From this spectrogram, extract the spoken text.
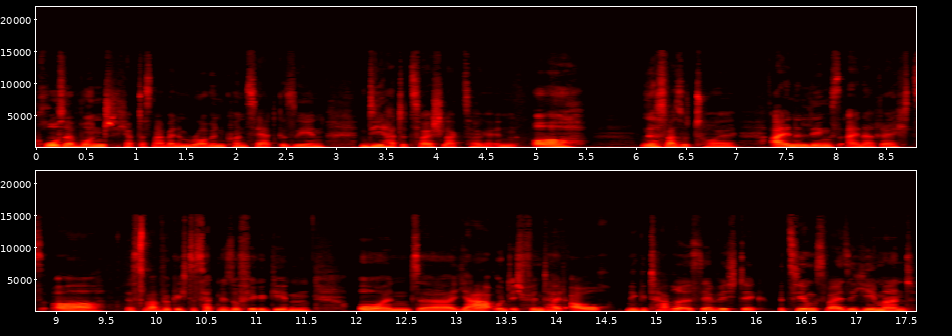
großer Wunsch. Ich habe das mal bei einem Robin-Konzert gesehen. Die hatte zwei SchlagzeugerInnen. Oh, das war so toll. Eine links, einer rechts. Oh, das war wirklich, das hat mir so viel gegeben. Und äh, ja, und ich finde halt auch, eine Gitarre ist sehr wichtig, beziehungsweise jemand,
